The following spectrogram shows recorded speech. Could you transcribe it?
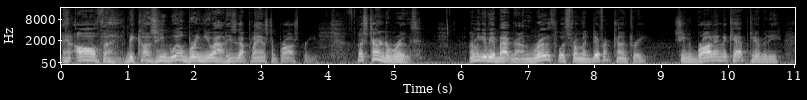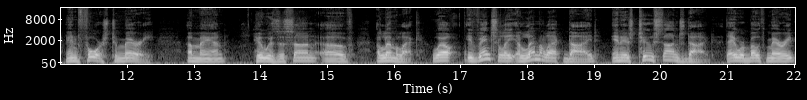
in all things because he will bring you out. He's got plans to prosper you. Let's turn to Ruth. Let me give you a background. Ruth was from a different country. She was brought into captivity and forced to marry a man who was the son of Elimelech. Well, eventually Elimelech died and his two sons died. They were both married.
